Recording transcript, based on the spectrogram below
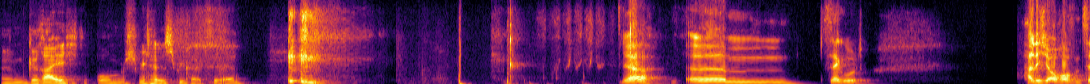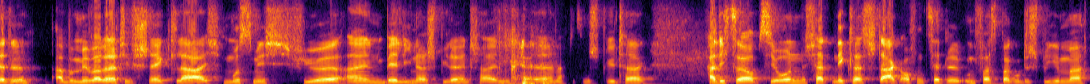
ähm, gereicht, um Spieler des Spieltags zu werden. Ja, ähm, sehr gut. Hatte ich auch auf dem Zettel, aber mir war relativ schnell klar, ich muss mich für einen Berliner Spieler entscheiden äh, nach diesem Spieltag hatte ich zwei Optionen. Ich hatte Niklas Stark auf dem Zettel, unfassbar gutes Spiel gemacht,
